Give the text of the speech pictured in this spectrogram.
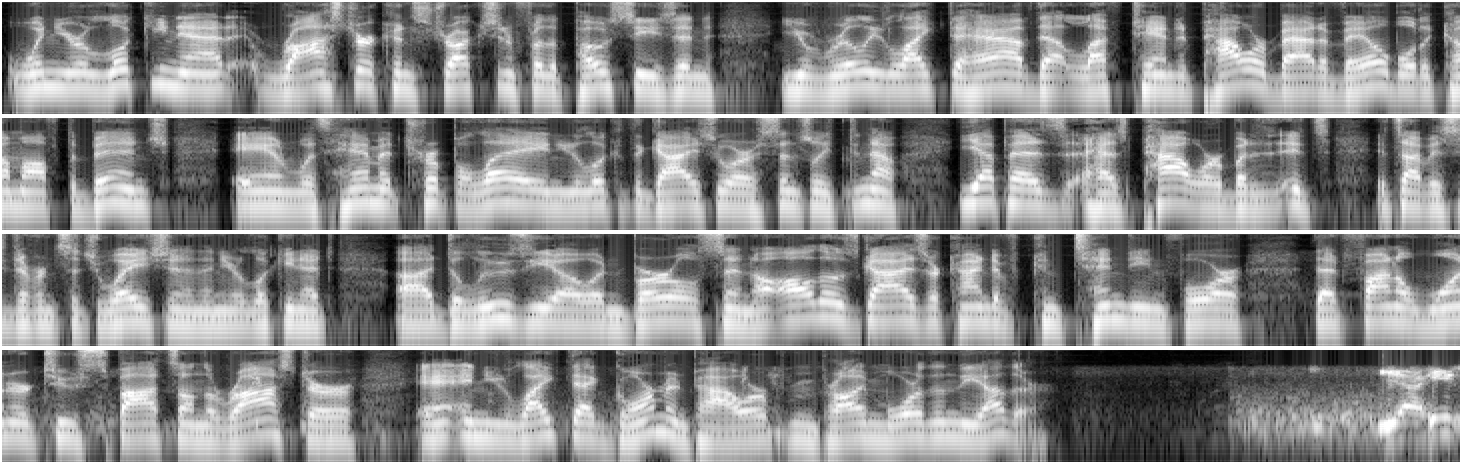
when you're looking at roster construction for the postseason, you really like to have that left-handed power bat available to come off the bench. And with him at AAA, and you look at the guys who are essentially now Yepez has power, but it's it's obviously a different situation. And then you're looking at uh, Deluzio and Burleson. All those guys are kind of contending for that final one or two spots on the roster, and, and you like that Gorman power probably more than the other. Yeah, he's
